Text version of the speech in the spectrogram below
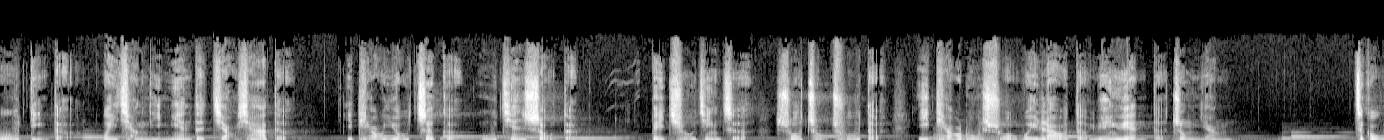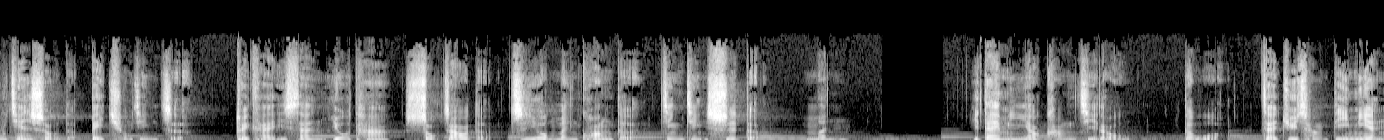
屋顶的围墙里面的脚下的一条由这个无坚守的被囚禁者所走出的。一条路所围绕的远远的中央，这个无坚守的被囚禁者推开一扇由他手造的只有门框的紧紧实的门。一袋米要扛几楼的我，在剧场地面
